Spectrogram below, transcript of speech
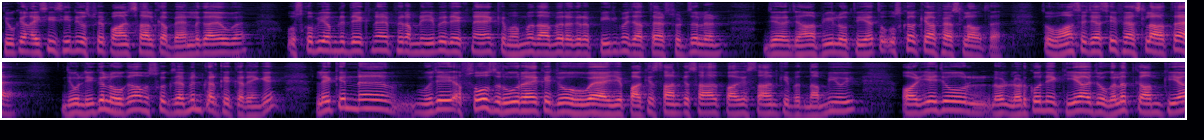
کیونکہ آئی سی سی نے اس پہ پانچ سال کا بین لگایا ہوا ہے۔ اس کو بھی ہم نے دیکھنا ہے، پھر ہم نے یہ بھی دیکھنا ہے کہ محمد عامر اگر اپیل میں جاتا ہے سوئٹزرلینڈ جہاں اپیل ہوتی ہے، تو اس کا کیا فیصلہ ہوتا ہے؟ تو وہاں سے جیسے ہی فیصلہ آتا ہے، جو لیگل ہوگا، ہم اس کو ایگزامن کر کے کریں گے۔ لیکن، مجھے افسوس ضرور ہے کہ جو ہوا ہے، یہ پاکستان کے ساتھ، پاکستان کی بدنامی ہوئی اور یہ جو لڑکوں نے کیا، جو غلط کام کیا،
